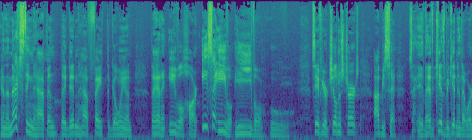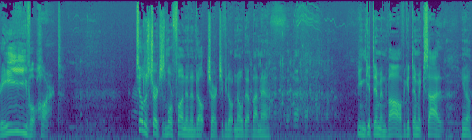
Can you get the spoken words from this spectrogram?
And the next thing that happened, they didn't have faith to go in. They had an evil heart. E say evil. Evil. Ooh. See, if you're a children's church, I'd be saying, say, the kids be getting in that word, evil heart. Right. Children's church is more fun than adult church if you don't know that by now. you can get them involved, get them excited. You know,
